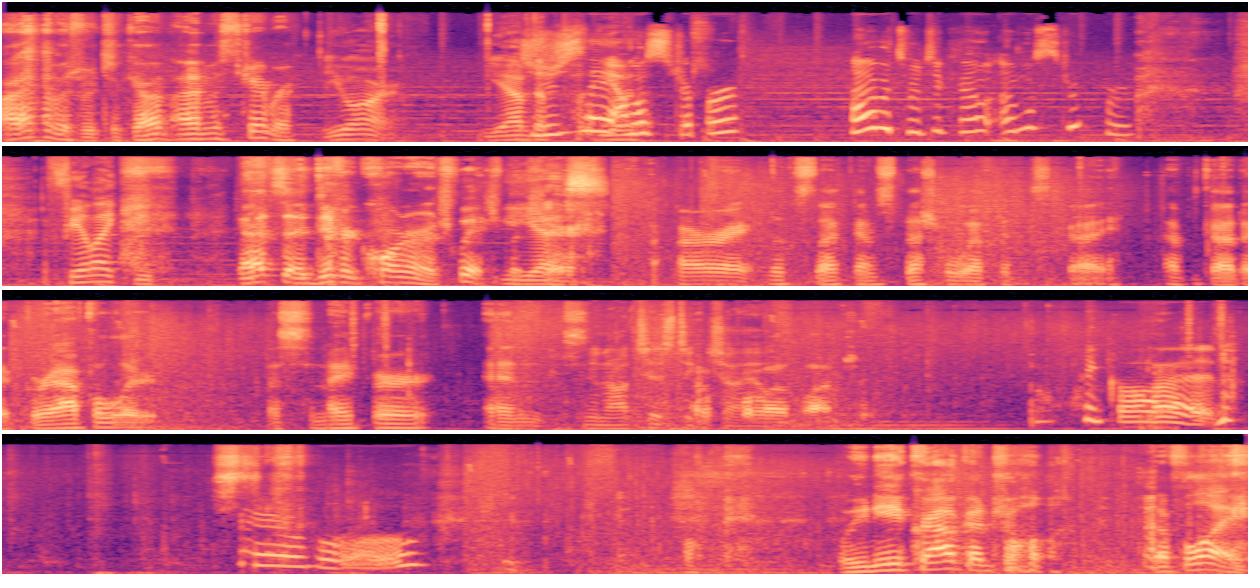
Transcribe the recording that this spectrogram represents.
I have a Twitch account. I'm a streamer. You are. You have Did the. you just say you I'm have- a stripper? I have a Twitch account. I'm a stripper. I feel like you. That's a different corner of Twitch. But yes. Sure. All right. Looks like I'm special weapons guy. I've got a grappler, a sniper, and An autistic a child. Oh my god. Terrible. We need crowd control. Deploy.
